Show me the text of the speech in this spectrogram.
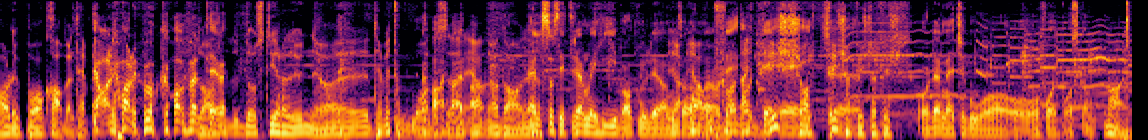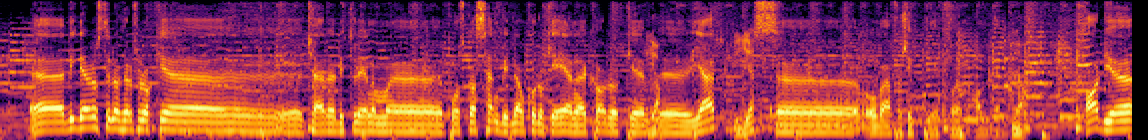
har du på kabel-TV. Ja, da har du på Da, kabel-TV. da styrer du unna eh, TV 2 og disse der. Ja, ja, da, Ellers så sitter du igjen med hiv og alt mulig. ja, sånn, ja, og uff, det- og det er fysj, ikke- fysj, fysj, fysj. Og den er ikke god å, å, å få i påska. Eh, vi gleder oss til å høre fra dere, kjære lyttere, gjennom eh, påska. Send bilder av hvor dere er, hva dere Ja. eh, gjør. Yes. Eh, og vær forsiktig for all del. Ja. Adjø.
